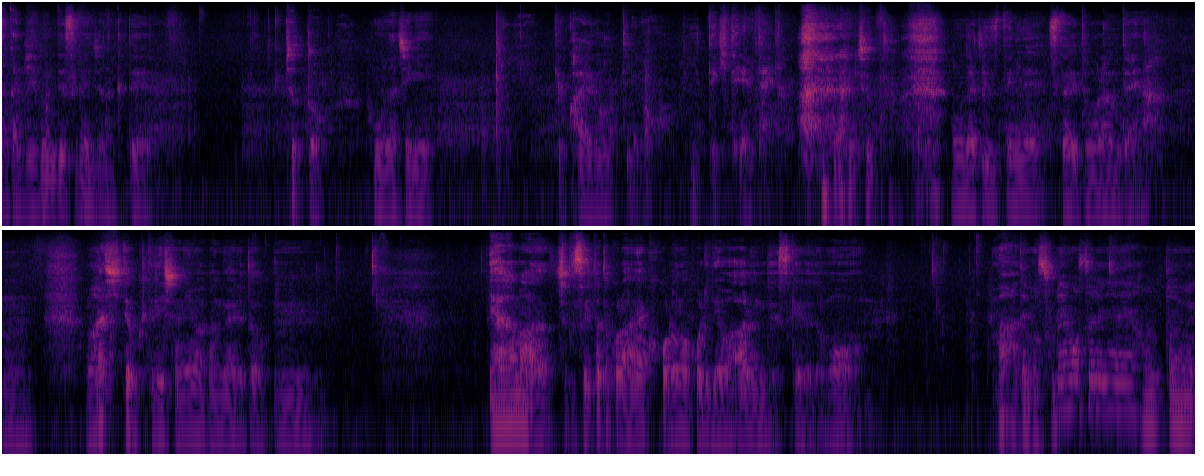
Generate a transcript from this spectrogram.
なんか自分でするんじゃなくてちょっと友達に今日帰ろうっていうのを言ってきてみたいな。ちょっと友達づてにね伝えてもらうみたいな。うん。マジで送ってでしたね今考えると。うん。いやまあちょっとそういったところはね心残りではあるんですけれどもまあでもそれもそれでね本当に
